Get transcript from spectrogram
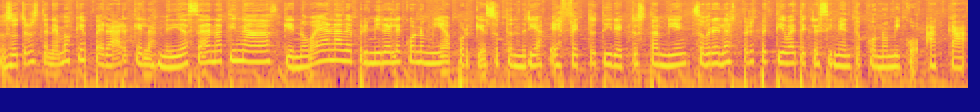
Nosotros tenemos que esperar que las medidas sean atinadas, que no vayan a deprimir a la economía porque eso tendría efectos directos también sobre las perspectivas de crecimiento económico acá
